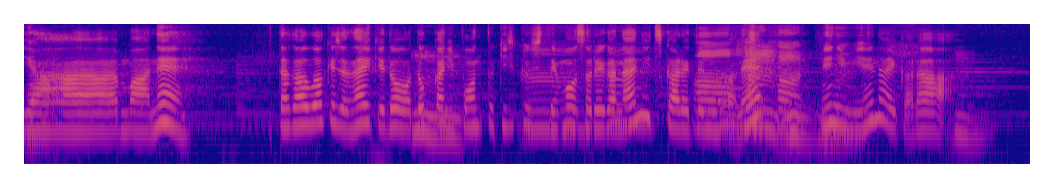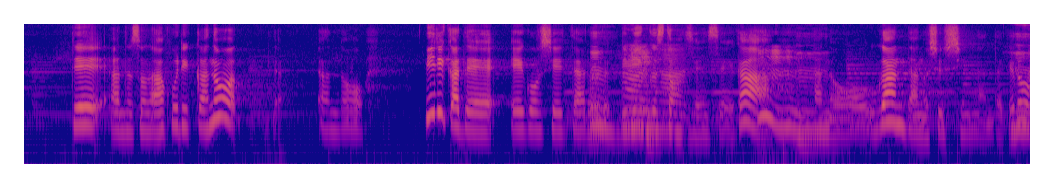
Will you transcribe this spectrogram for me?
いやまあね疑うわけじゃないけどどっかにポンと寄付してもそれが何に使われてるのかね目に見えないから。であのそのアフリカのあのミリカで英語を教えてあるリビングストーン先生が、あのウガンダの出身なんだけど、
